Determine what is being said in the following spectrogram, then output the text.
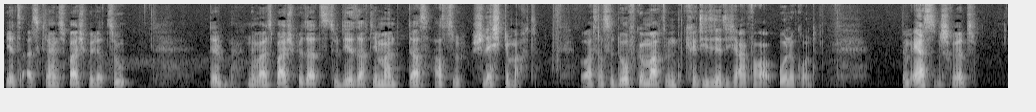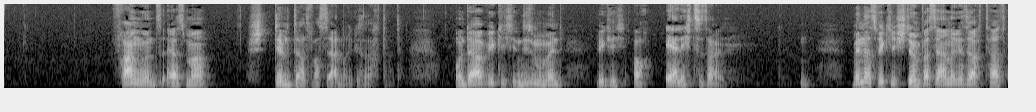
Jetzt als kleines Beispiel dazu. Nehmen wir als Beispielsatz, zu dir sagt jemand, das hast du schlecht gemacht. Das hast du doof gemacht und kritisiert dich einfach ohne Grund. Im ersten Schritt fragen wir uns erstmal, stimmt das, was der andere gesagt hat. Und da wirklich in diesem Moment wirklich auch ehrlich zu sein. Wenn das wirklich stimmt, was der andere gesagt hat,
